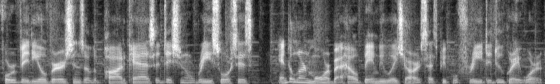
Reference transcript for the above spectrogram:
for video versions of the podcast, additional resources, and to learn more about how Bamboo HR sets people free to do great work.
